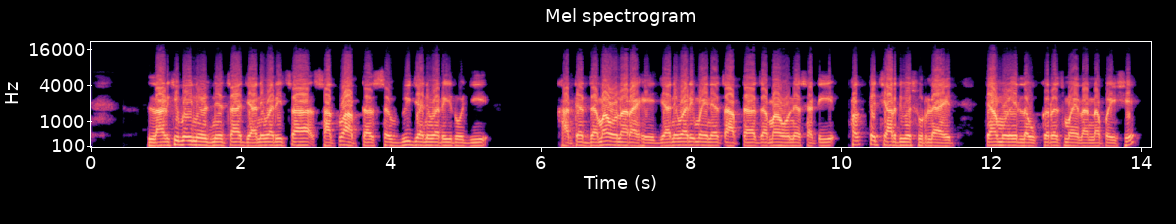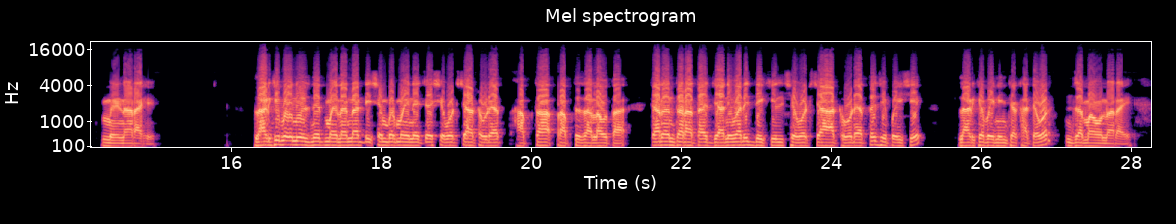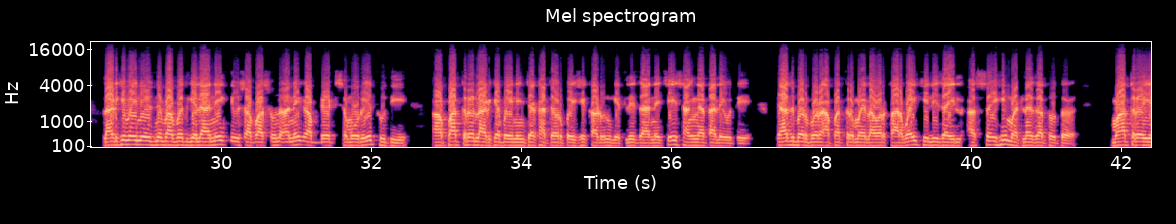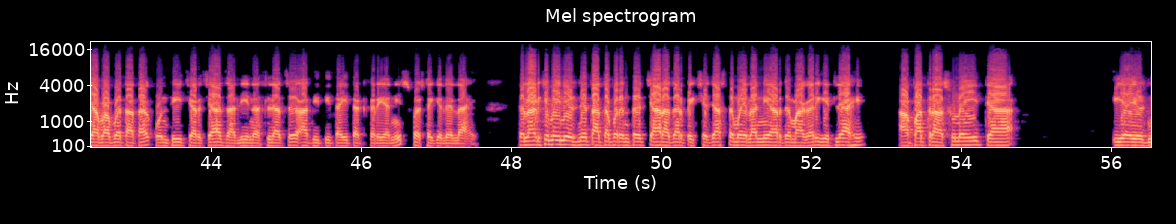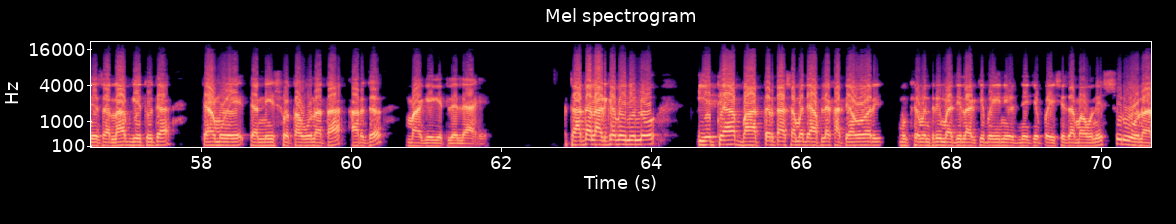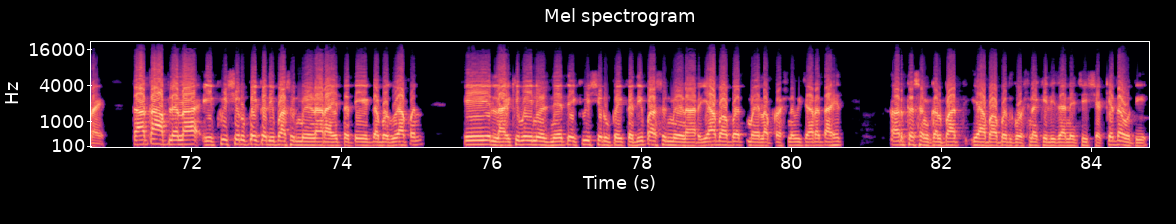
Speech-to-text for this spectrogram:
लाडकी बहीण योजनेचा जानेवारीचा सातवा हप्ता सव्वीस जानेवारी रोजी खात्यात जमा होणार आहे. जानेवारी महिन्याचा हप्ता जमा होण्यासाठी फक्त चार दिवस उरले आहेत. त्यामुळे लवकरच महिलांना पैसे मिळणार आहे. लाडकी बहीण योजनेत महिलांना डिसेंबर महिन्याच्या शेवटच्या आठवड्यात हप्ता प्राप्त झाला होता. त्यानंतर आता जानेवारीत देखील शेवटच्या आठवड्यातच हे पैसे लाडक्या बहिणींच्या खात्यावर जमा होणार आहे. लाडकी बहीण योजनेबाबत गेल्या अनेक दिवसापासून अनेक अपडेट समोर येत होती. अपात्र लाडक्या बहिणींच्या खात्यावर पैसे काढून घेतले जाण्याचे सांगण्यात आले होते. त्याचबरोबर अपात्र महिलावर कारवाई केली जाईल असंही म्हटलं जात होतं. मात्र याबाबत आता कोणतीही चर्चा झाली नसल्याचं आदितीताई तटकरे यांनी स्पष्ट केलेलं आहे. तर लाडकी बहीण योजनेत आतापर्यंत चार हजारपेक्षा जास्त महिलांनी अर्ज माघारी घेतले आहे. अपात्र असूनही त्या या योजनेचा लाभ घेत होत्या. त्यामुळे त्यांनी स्वतःहून आता अर्ज मागे घेतलेले आहे. तर आता लाडक्या बहिणींनो येत्या बहात्तर तासामध्ये आपल्या खात्यावर मुख्यमंत्री माझी लाडकी बहीण योजनेचे पैसे जमा होणे सुरू होणार आहे. तर आता आपल्याला एकवीसशे रुपये कधीपासून मिळणार आहे तर ते एकदा बघूया आपण. की लाडकी बहीण योजनेत एकवीसशे रुपये कधीपासून मिळणार याबाबत महिला प्रश्न विचारत आहेत. अर्थसंकल्पात याबाबत घोषणा केली जाण्याची शक्यता होती.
